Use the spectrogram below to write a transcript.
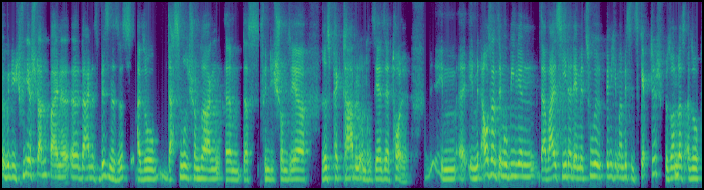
über die vier Standbeine äh, deines Businesses. Also das muss ich schon sagen, ähm, das finde ich schon sehr respektabel und sehr, sehr toll. Im, äh, mit Auslandsimmobilien, da weiß jeder, der mir zuhört, bin ich immer ein bisschen skeptisch. Besonders, also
